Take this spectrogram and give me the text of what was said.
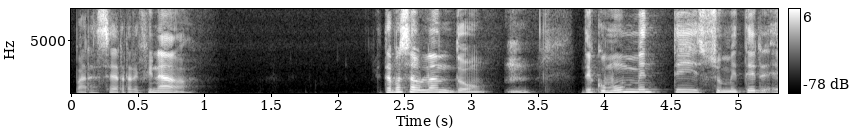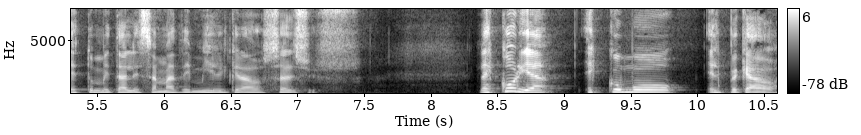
para ser refinada. Estamos hablando de comúnmente someter estos metales a más de mil grados Celsius. La escoria es como el pecado.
